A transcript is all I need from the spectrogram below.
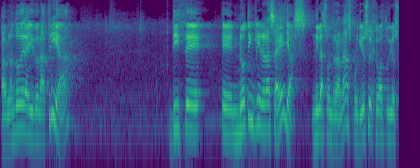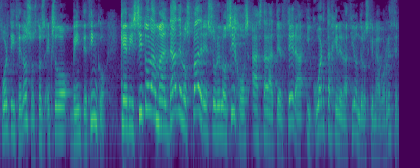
hablando de la idolatría, dice, eh, no te inclinarás a ellas, ni las honrarás, porque yo soy Jehová tu Dios fuerte y celoso. Esto es Éxodo 25. Que visito la maldad de los padres sobre los hijos hasta la tercera y cuarta generación de los que me aborrecen.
